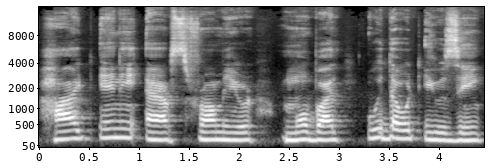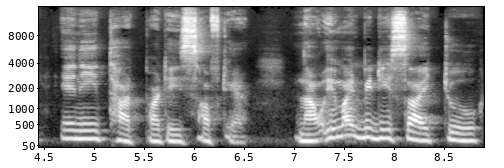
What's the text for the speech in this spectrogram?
hide any apps from your mobile without using any third-party software. Now you might be decide to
